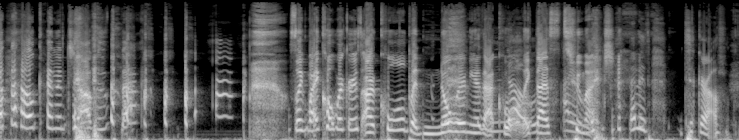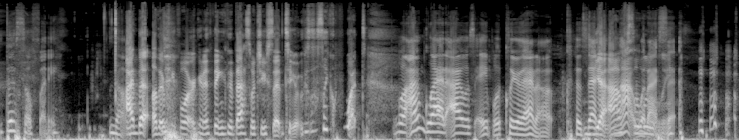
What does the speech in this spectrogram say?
What the hell kind of job is that? It's like my coworkers are cool, but nowhere near that cool. No, like that's too much. That is, girl, that's so funny. No, I bet other people are gonna think that that's what you said too. Because it's like, what? well, I'm glad I was able to clear that up because that is Yeah, not what I absolutely. said.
